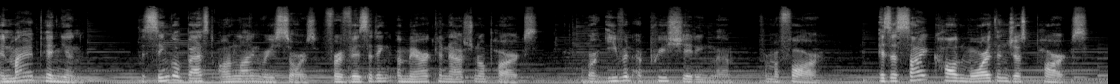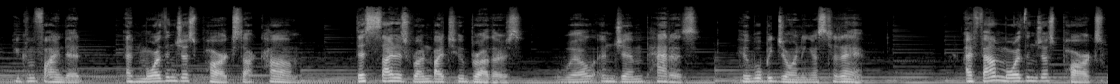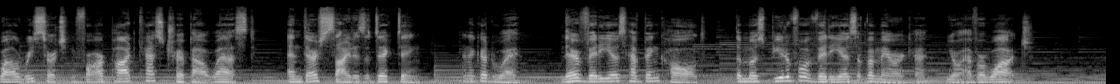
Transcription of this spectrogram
In my opinion, the single best online resource for visiting American national parks, or even appreciating them from afar, is a site called More Than Just Parks. You can find it at morethanjustparks.com. This site is run by two brothers, Will and Jim Pattiz, who will be joining us today. I found More Than Just Parks while researching for our podcast trip out west, and their site is addicting, in a good way. Their videos have been called the most beautiful videos of America you'll ever watch.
